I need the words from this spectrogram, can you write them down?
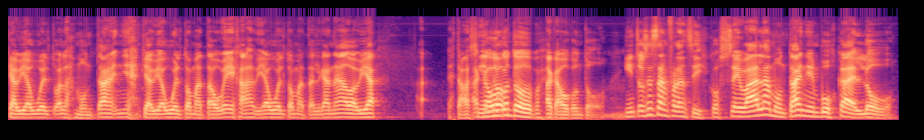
que había vuelto a las montañas, que había vuelto a matar ovejas, había vuelto a matar el ganado, había... Estaba haciendo... Acabó con todo, pues. Acabó con todo. Y entonces San Francisco se va a la montaña en busca del lobo.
